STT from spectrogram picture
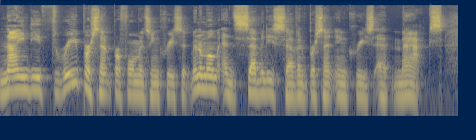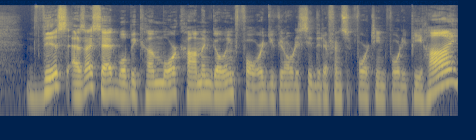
93% performance increase at minimum, and 77% increase at max. This, as I said, will become more common going forward. You can already see the difference at 1440p high.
